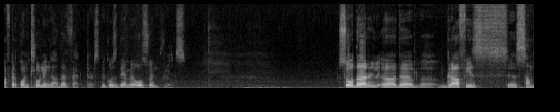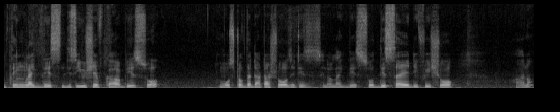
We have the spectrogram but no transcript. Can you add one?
after controlling other factors because they may also influence. So, the, uh, the uh, graph is uh, something like this, this U-shaped curve is so most of the data shows it is you know like this. So, this side if we show you know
